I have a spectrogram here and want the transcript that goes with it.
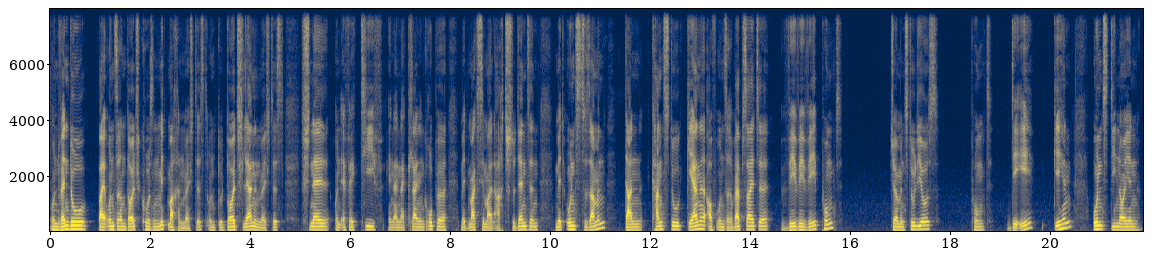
Und wenn du bei unseren Deutschkursen mitmachen möchtest und du Deutsch lernen möchtest, schnell und effektiv in einer kleinen Gruppe mit maximal acht Studenten mit uns zusammen, dann kannst du gerne auf unsere Webseite www.germanstudios.de gehen und die neuen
